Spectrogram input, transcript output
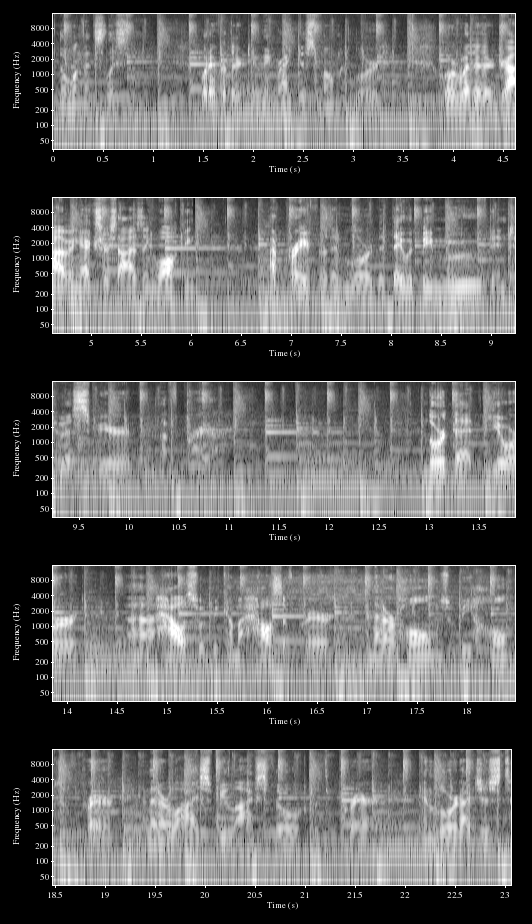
the one that's listening, whatever they're doing right this moment, Lord. Lord, whether they're driving, exercising, walking, I pray for them, Lord, that they would be moved into a spirit of prayer. Lord, that your uh, house would become a house of prayer, and that our homes would be homes of prayer, and that our lives would be lives filled with prayer. And Lord, I just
